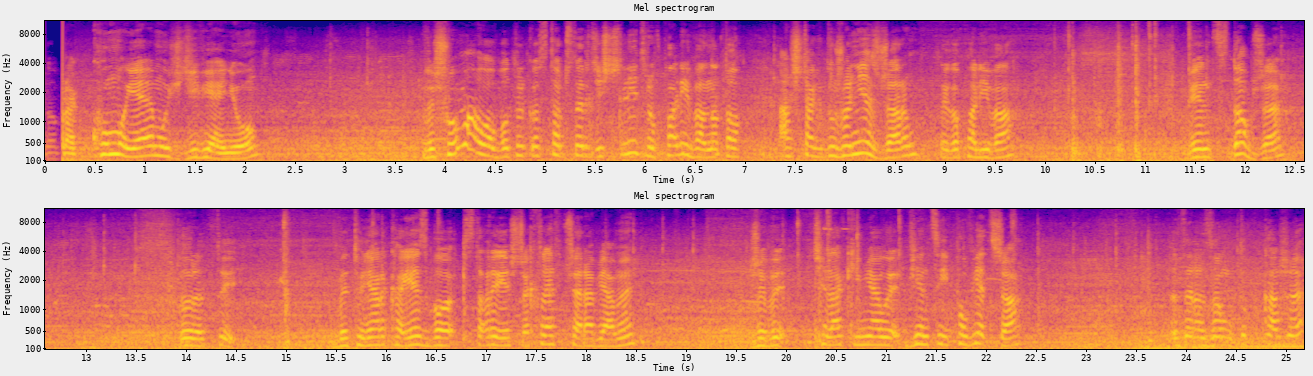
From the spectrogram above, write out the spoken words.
Dobra, ku mojemu zdziwieniu wyszło mało, bo tylko 140 litrów paliwa, no to aż tak dużo nie zżarł tego paliwa. Więc dobrze. Dobra, tutaj betoniarka jest, bo stary jeszcze chleb przerabiamy, żeby cielaki miały więcej powietrza. Zaraz wam to pokażę.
